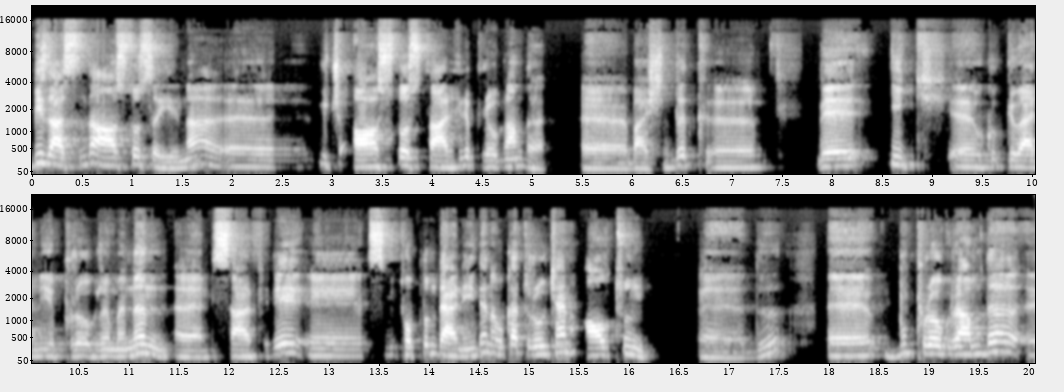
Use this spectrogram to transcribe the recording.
Biz aslında Ağustos ayına e, 3 Ağustos tarihli programla e, başladık. E, ve ilk e, hukuk güvenliği programının e, misafiri e, Sivil Toplum Derneği'nden avukat Ruken Altun'dı. E, bu programda e,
